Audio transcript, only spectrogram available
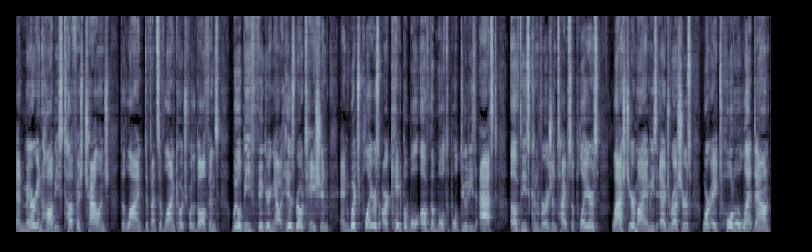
And Marion Hobby's toughest challenge, the line defensive line coach for the Dolphins, will be figuring out his rotation and which players are capable of the multiple duties asked of these conversion types of players. Last year, Miami's edge rushers were a total letdown,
